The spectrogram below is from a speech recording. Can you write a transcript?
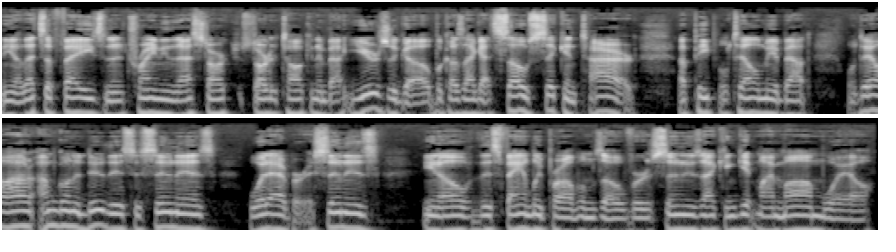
You know, that's a phase in a training that I start, started talking about years ago because I got so sick and tired of people telling me about, well, Dale, I, I'm going to do this as soon as whatever, as soon as you know, this family problem's over, as soon as I can get my mom well,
